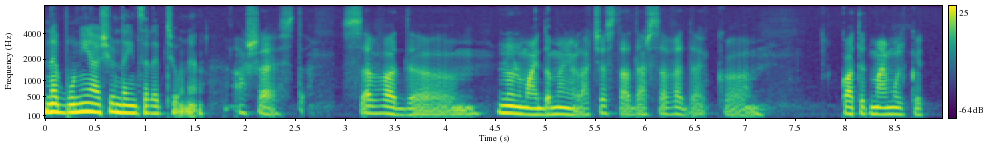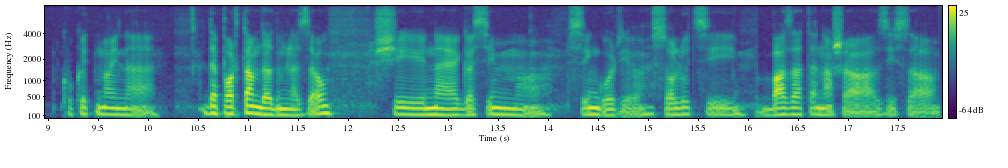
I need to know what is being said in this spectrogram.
nebunia și unde e înțelepciunea. Așa este. Să văd, uh, nu numai domeniul acesta, dar să vede că cu atât mai mult cât, cu cât noi ne deportăm de Dumnezeu, și ne găsim uh, singuri uh, soluții bazate în așa zisă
